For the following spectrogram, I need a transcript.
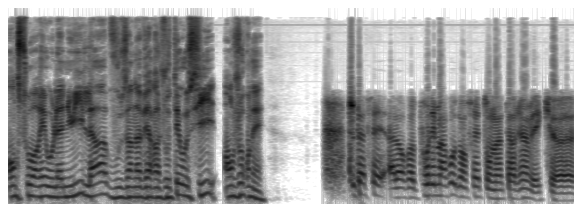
en soirée ou la nuit. Là, vous en avez rajouté aussi en journée. Tout à fait. Alors euh, pour les maraudes, en fait, on intervient avec euh,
